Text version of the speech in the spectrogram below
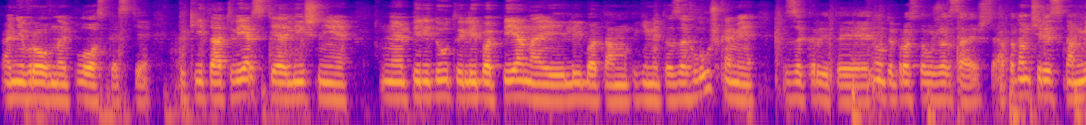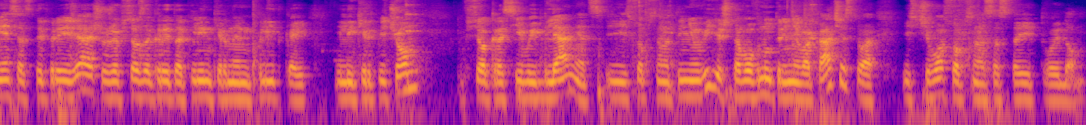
а не в ровной плоскости. Какие-то отверстия лишние э, передуты либо пеной, либо там какими-то заглушками закрытые, ну ты просто ужасаешься. А потом через там месяц ты приезжаешь, уже все закрыто клинкерным плиткой или кирпичом, все красивый глянец, и, собственно, ты не увидишь того внутреннего качества, из чего, собственно, состоит твой дом.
